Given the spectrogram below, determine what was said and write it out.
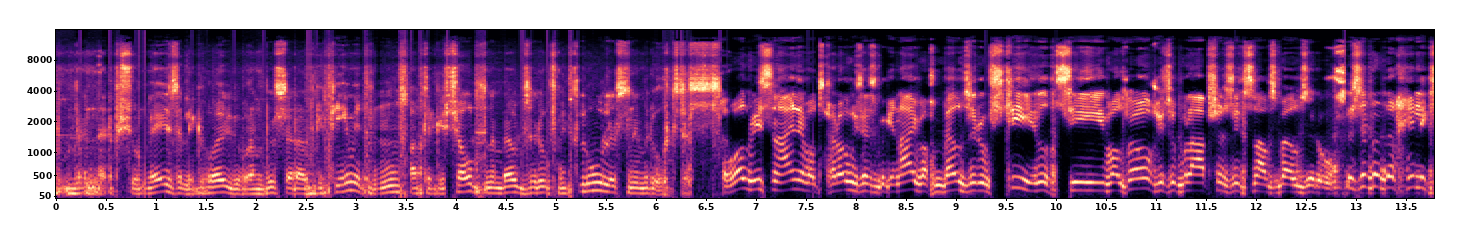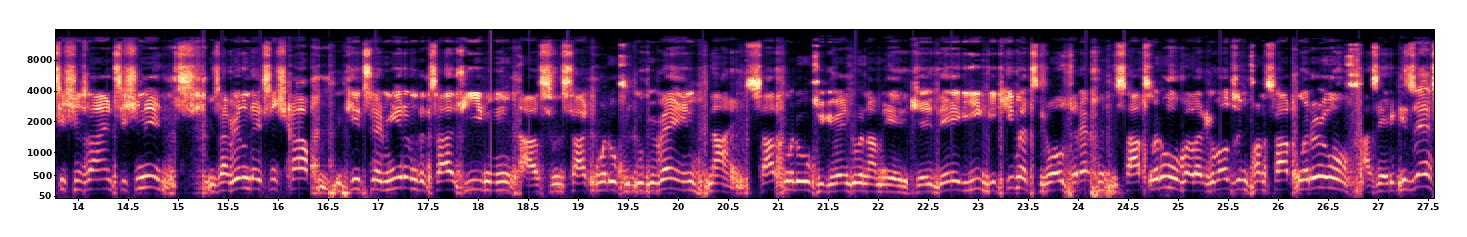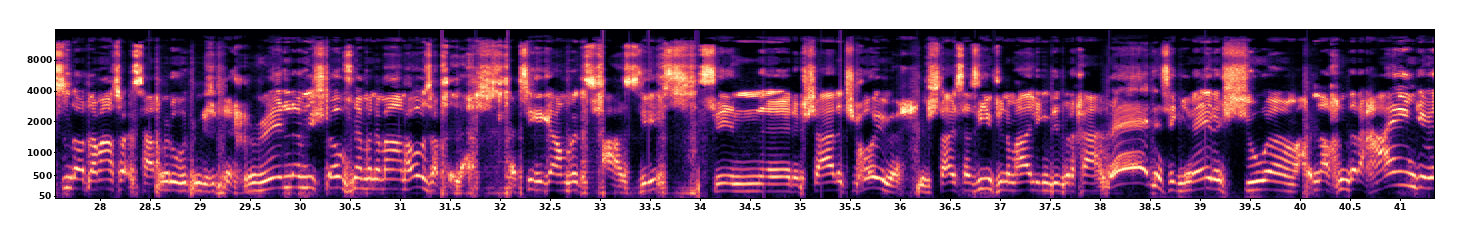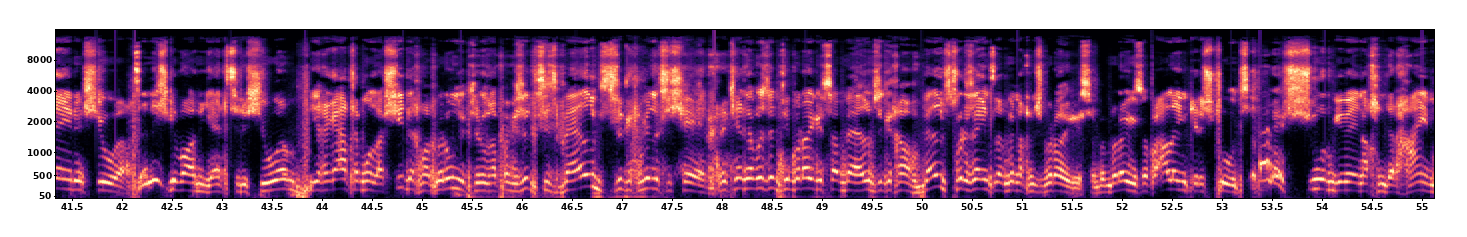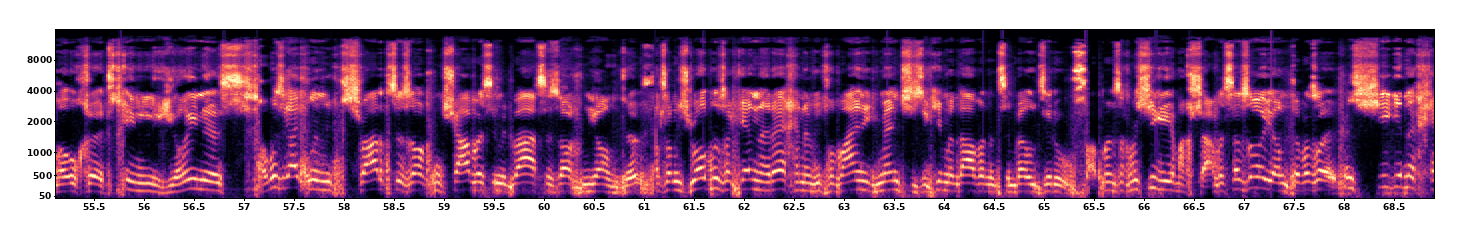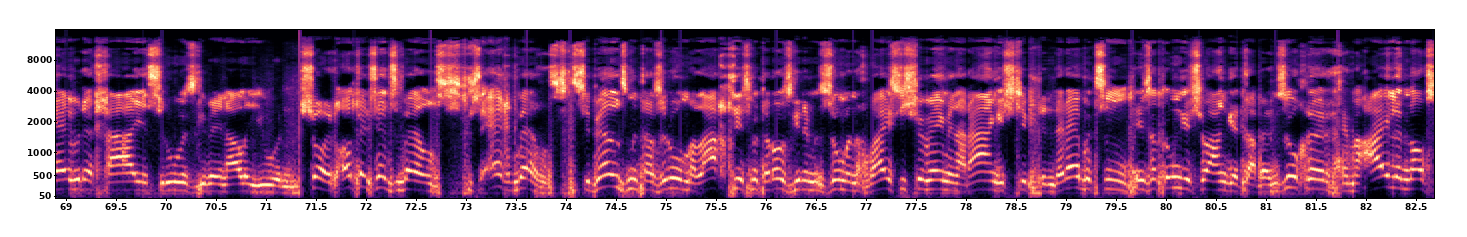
wenn er schon gewollt geworden, bis er hat geteameten, hat er gescholten am Belseruf mit Klules in dem Rutzes. Ich wollte wissen, einer wollte sich herausgesetzt, begeneif auf dem Belseruf Stil, sie wollte auch so bleibschen sitzen als Belseruf. Das ist doch der Chilik zwischen sein, zwischen. Und sie will das nicht schaffen. Die Kitzer mir um der Zeit jeden, als ein Satmeruf, du gewähnt, nein, Satmeruf, ich gewähnt du in Amerika, der hier gekümmert sich wohl treffen mit dem Satmeruf, weil er gewollt sind von Satmeruf. Als er gesessen dort, am Anfang, Satmeruf hat ihm gesagt, ich will ihm nicht aufnehmen, am Anfang Haus abgelassen. Hat sie gegangen mit Asitz von äh, Rebschale Tschäuwe. Du verstehst, dass sie von dem Heiligen die Bergheim. Nee, das sind gewähre Schuhe. Noch in der Heim gewähre Schuhe. Das sind nicht geworden jetzt die Schuhe. Ich gerade mal Aschiedig mit mir umgetrunken. Aber gesagt, es ist Belz, so ich will es nicht her. Ich kenne, wo sind die Bräugis auf Belz? Ich auf Belz versehentlich bin noch nicht Bräugis. Aber Bräugis auf alle Inker ist gut. Er ist Schuhe gewähre noch in der Heim hoch. In Legioines. Aber wo geht man mit schwarzen Socken, Schabes und mit weißen Socken, Jonte? Also ich wollte nur so kennen, rechnen, wie viel weinig Menschen sie kommen da, wenn es in Belz ruf. Hat man sich mit Schiege gemacht, Schabes, so, Jonte, was soll ich? Schiege, ne Chevre, Chais, Ruhes gewähne alle Juren. Schon, Otter setzt Belz. Das ist echt Belz. Sie Belz mit das Ruhm, man lacht jetzt mit der Ausgenehmen Summe, noch weiß ich für wem, in der Angestippt in der Ebbetsen, ist hat ungeschwankert, aber ein Sucher, in der Eile noch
